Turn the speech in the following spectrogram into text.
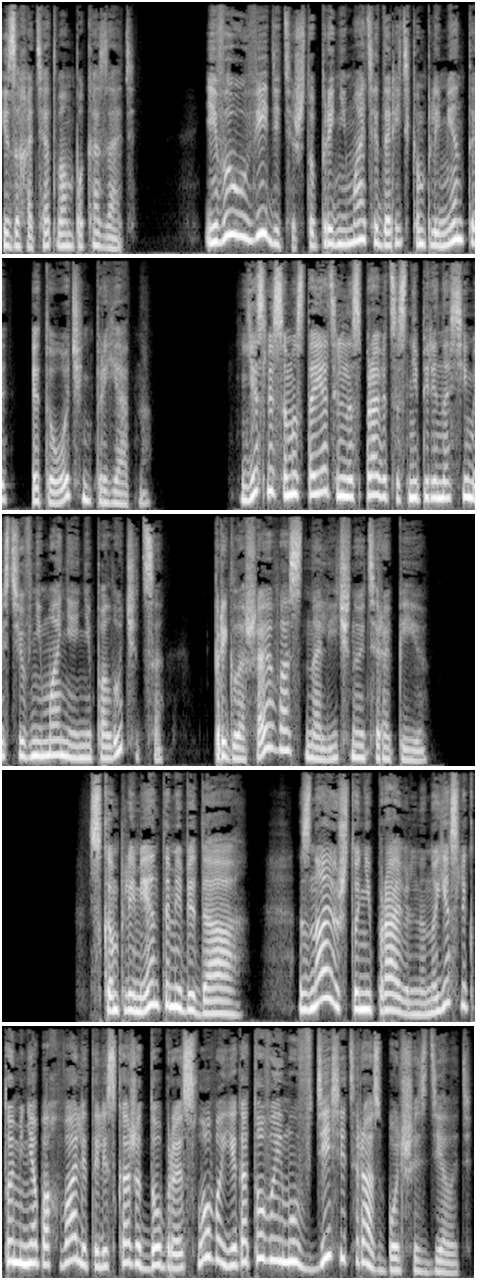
и захотят вам показать. И вы увидите, что принимать и дарить комплименты — это очень приятно. Если самостоятельно справиться с непереносимостью внимания не получится, приглашаю вас на личную терапию. С комплиментами беда. Знаю, что неправильно, но если кто меня похвалит или скажет доброе слово, я готова ему в 10 раз больше сделать.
